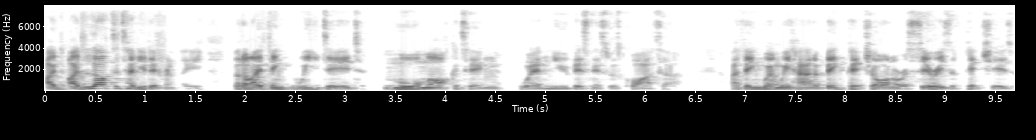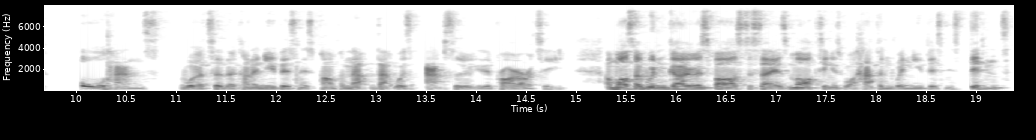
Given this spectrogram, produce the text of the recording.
I'd, I'd love to tell you differently, but I think we did more marketing when new business was quieter. I think when we had a big pitch on or a series of pitches, all hands were to the kind of new business pump, and that that was absolutely the priority. And whilst I wouldn't go as far as to say as marketing is what happened when new business didn't,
